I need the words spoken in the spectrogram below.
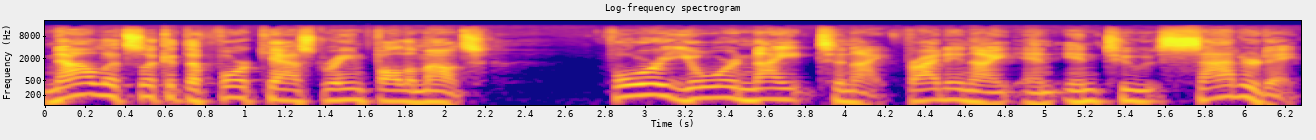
Now let's look at the forecast rainfall amounts for your night tonight, Friday night, and into Saturday.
